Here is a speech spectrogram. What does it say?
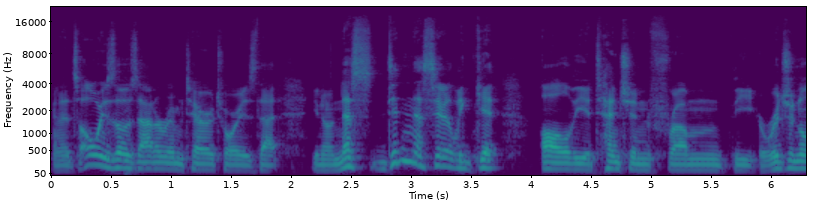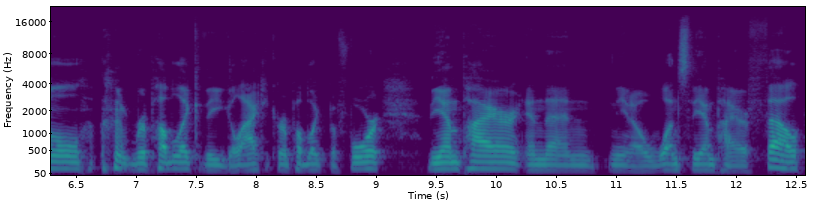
And it's always those Outer Rim territories that, you know, ne- didn't necessarily get all the attention from the original republic, the Galactic Republic before the Empire, and then, you know, once the Empire fell,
